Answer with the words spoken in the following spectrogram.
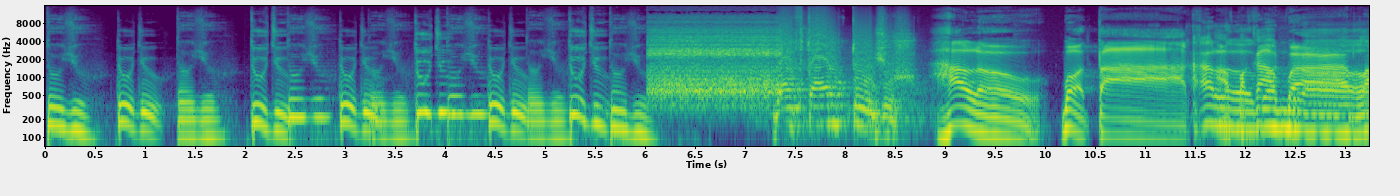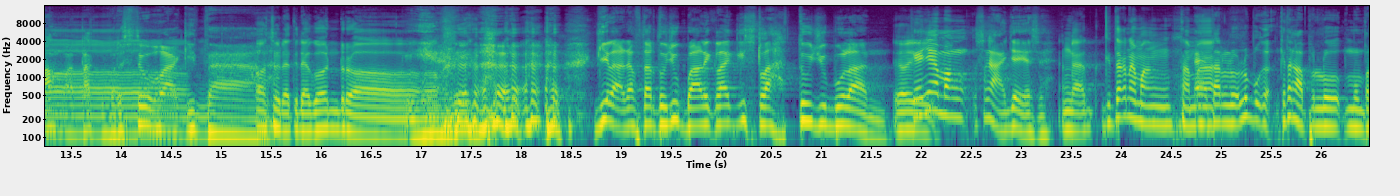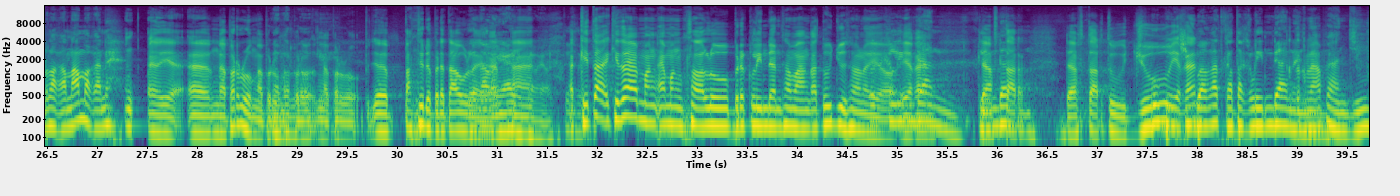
tujuh tujuh tujuh tujuh tujuh tujuh tujuh tujuh tujuh tujuh tujuh daftar tujuh Halo botak Halo, apa kabar lama tak bersua kita Oh sudah tidak gondrong. Nih. Gila daftar tujuh balik lagi setelah tujuh bulan. Yoi. Kayaknya emang sengaja ya sih. Enggak, kita kan emang sama. Eh, ntar lu, lu kita nggak perlu memperkenalkan nama kan ya? Eh, iya, eh, nggak perlu, nggak perlu, nggak perlu, nggak perlu. Eh, pasti udah pada tahu lah tahu kan. ya, Nah, ya. kita kita emang emang selalu berkelindan sama angka tujuh soalnya ya, ya kan. Daftar kelindan. daftar tujuh ya kan. banget kata kelindan. Kenapa anjing?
